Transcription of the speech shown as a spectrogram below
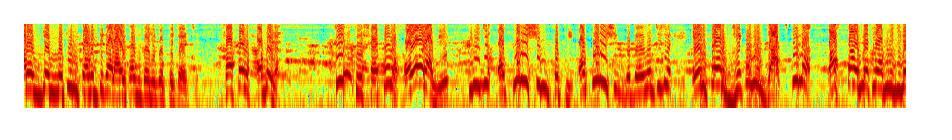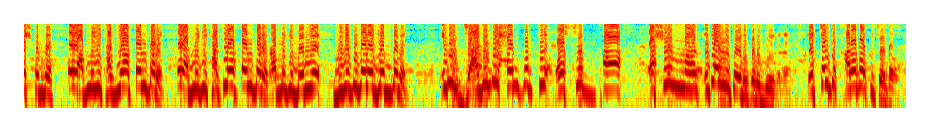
আরেকজন নতুন পলিটিক্যাল আইকন তৈরি করতে চাইছে। সফল হবে না। কিন্তু সফল হওয়ার আগে তিনি যে অপরিসীম ক্ষতি অপরিসীম ক্ষতি আমি বলছি যে এরপর যে কোনো জাজকে না রাস্তায় দেখলে আপনি জিজ্ঞেস করবেন এই আপনি কি খাকি হত্যান করেন এই আপনি কি খাকি হত্যান করেন আপনি কি বেরিয়ে বিজেপি দলে যোগ দেবেন? এই যে জাজেদের সম্পর্কে অশ্রদ্ধা অসম্মান এটা উনি তৈরি করে দিয়ে গেলেন। এর চাইতে খারাপ আর কিছু হতে পারে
